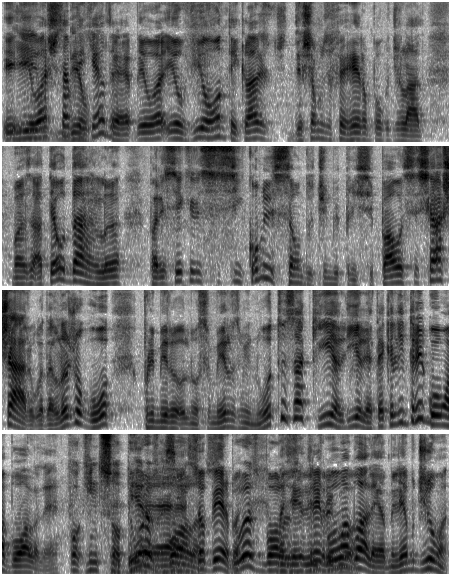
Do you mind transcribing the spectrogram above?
E, eu acho, sabe o que é, André? Eu, eu vi ontem, claro, deixamos o Ferreira um pouco de lado, mas até o Darlan, parecia que eles, se- como eles são do time principal, eles se acharam. O Darlan jogou primeiro, nos primeiros minutos aqui, ali, ele, até que ele entregou uma bola, né? Um pouquinho de soberba. Duas bolas. soberba. Duas bolas Mas ele, ele entregou, entregou. uma bola, eu me lembro de uma.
